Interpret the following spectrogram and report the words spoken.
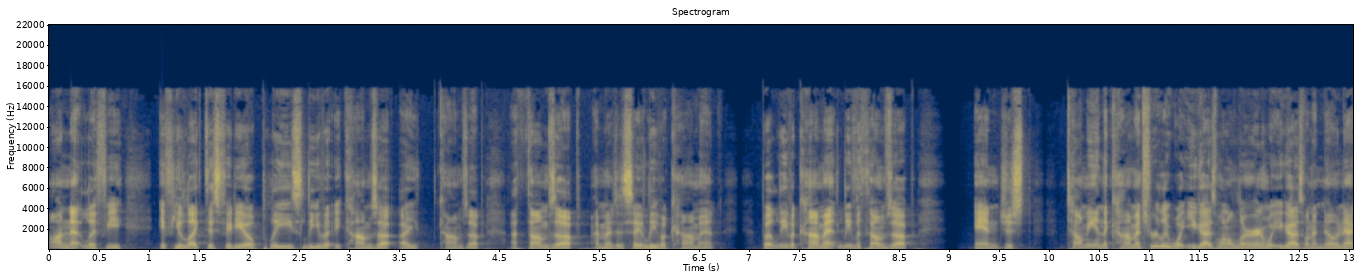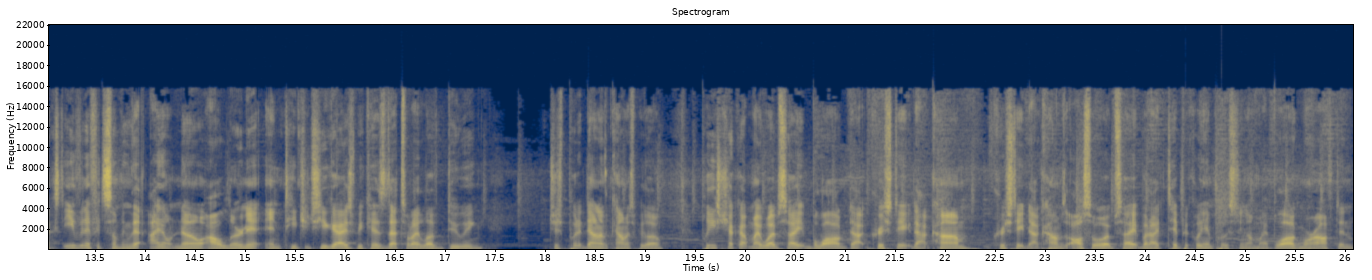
on Netlify. If you like this video, please leave a, a thumbs up, a up, a thumbs up. I meant to say leave a comment, but leave a comment, leave a thumbs up, and just tell me in the comments really what you guys want to learn, what you guys want to know next. Even if it's something that I don't know, I'll learn it and teach it to you guys because that's what I love doing. Just put it down in the comments below. Please check out my website, blog.chrisstayte.com. Chrisstayte.com is also a website, but I typically am posting on my blog more often.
